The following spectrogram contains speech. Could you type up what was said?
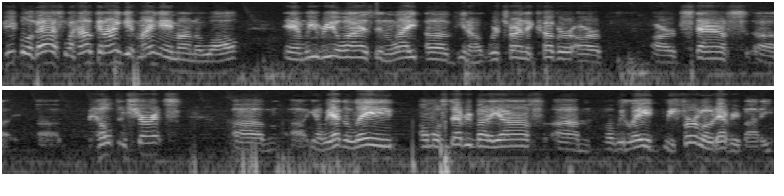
people have asked, well, how can I get my name on the wall? And we realized, in light of you know, we're trying to cover our our staff's uh, uh, health insurance. Um, uh, you know, we had to lay almost everybody off. Um, well, we laid, we furloughed everybody,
